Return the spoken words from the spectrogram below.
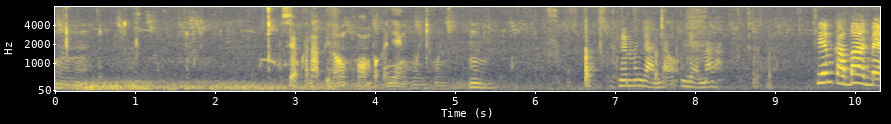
อืมแซ่บขนาดพี่น้องหอมปักกระแยงห้วยห้วยอืมเข้มมันหยานเถาแดนมาเทียมกลับบ้านแม่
